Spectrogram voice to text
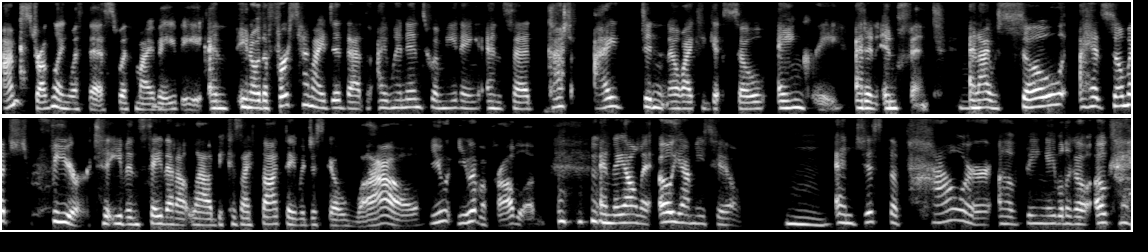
I'm struggling with this with my baby," and you know, the first time I did that, I went into a meeting and said, Gosh, I didn't know I could get so angry at an infant. Mm-hmm. And I was so, I had so much fear to even say that out loud because I thought they would just go, wow, you, you have a problem. and they all went, oh yeah, me too. Mm. And just the power of being able to go, okay,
